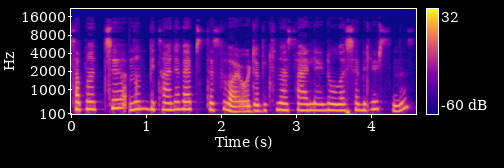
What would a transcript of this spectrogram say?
Sanatçının bir tane web sitesi var. Orada bütün eserlerine ulaşabilirsiniz.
